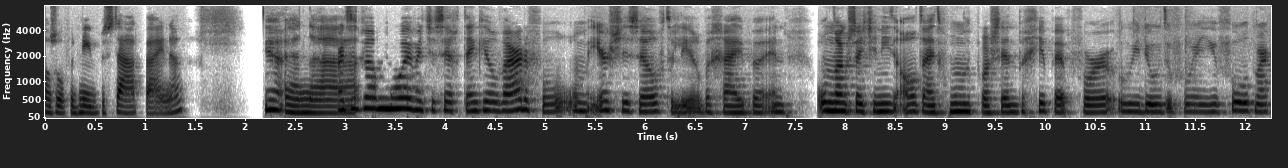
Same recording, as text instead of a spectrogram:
alsof het niet bestaat bijna. Ja. En, Maar het eh, is wel mooi wat je zegt, denk heel waardevol om eerst jezelf te leren begrijpen. En ondanks dat je niet altijd 100% begrip hebt voor hoe je doet of hoe je je voelt, maar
